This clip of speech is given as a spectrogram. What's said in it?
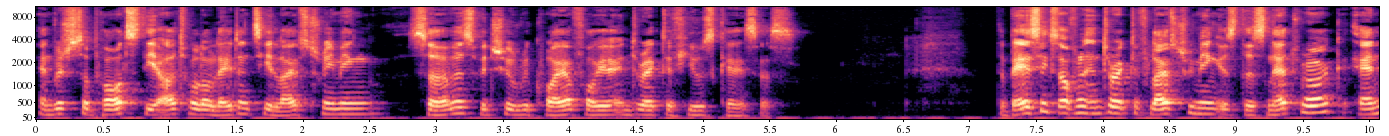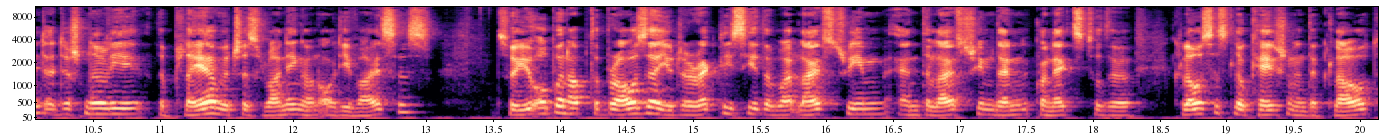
and which supports the ultra low latency live streaming service which you require for your interactive use cases. The basics of an interactive live streaming is this network and additionally the player which is running on all devices. So you open up the browser, you directly see the live stream and the live stream then connects to the closest location in the cloud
